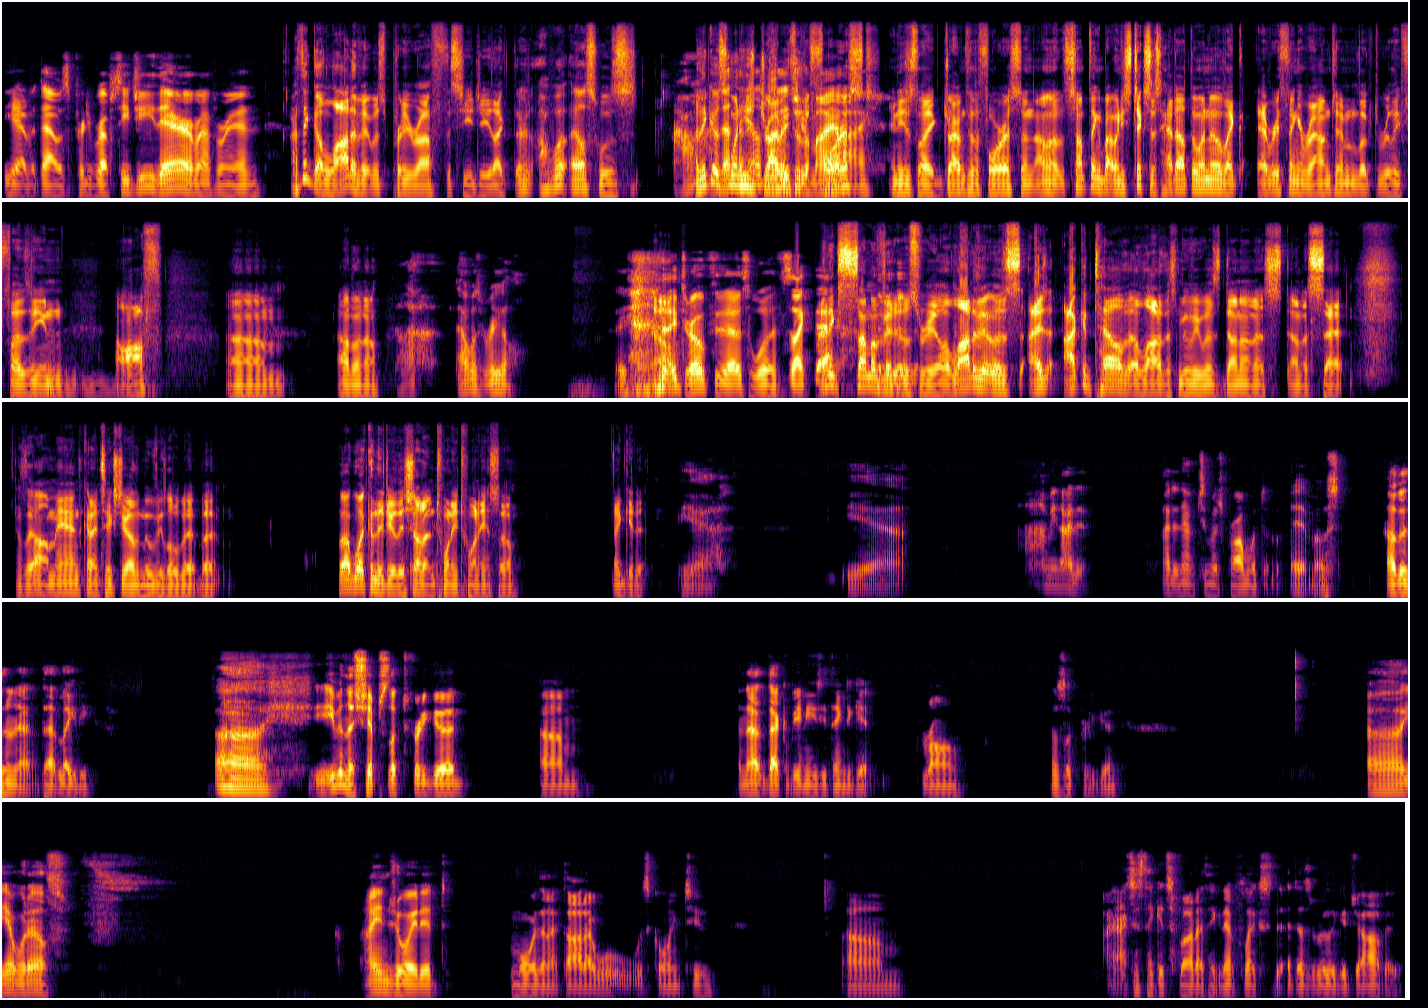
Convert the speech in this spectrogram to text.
yeah, but that was pretty rough CG there, my friend. I think a lot of it was pretty rough. The CG, like, there. uh, What else was? Oh, I think it was when he's driving really through the forest, eye. and he's like driving through the forest, and I don't know something about when he sticks his head out the window. Like everything around him looked really fuzzy and mm, mm, mm, off. Um, I don't know. That was real. They, No. they drove through those woods like that. I think some of it was real. A lot of it was. I I could tell that a lot of this movie was done on a on a set. I was like, oh man, kind of takes you out of the movie a little bit, but but what can they do? They shot it in 2020, so I get it. Yeah. Yeah. I mean, I didn't. I didn't have too much problem with it most, other than that that lady. Uh, even the ships looked pretty good. Um, and that that could be an easy thing to get wrong. Those look pretty good. Uh, yeah. What else? I enjoyed it more than I thought I was going to. Um, I, I just think it's fun. I think Netflix does a really good job at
